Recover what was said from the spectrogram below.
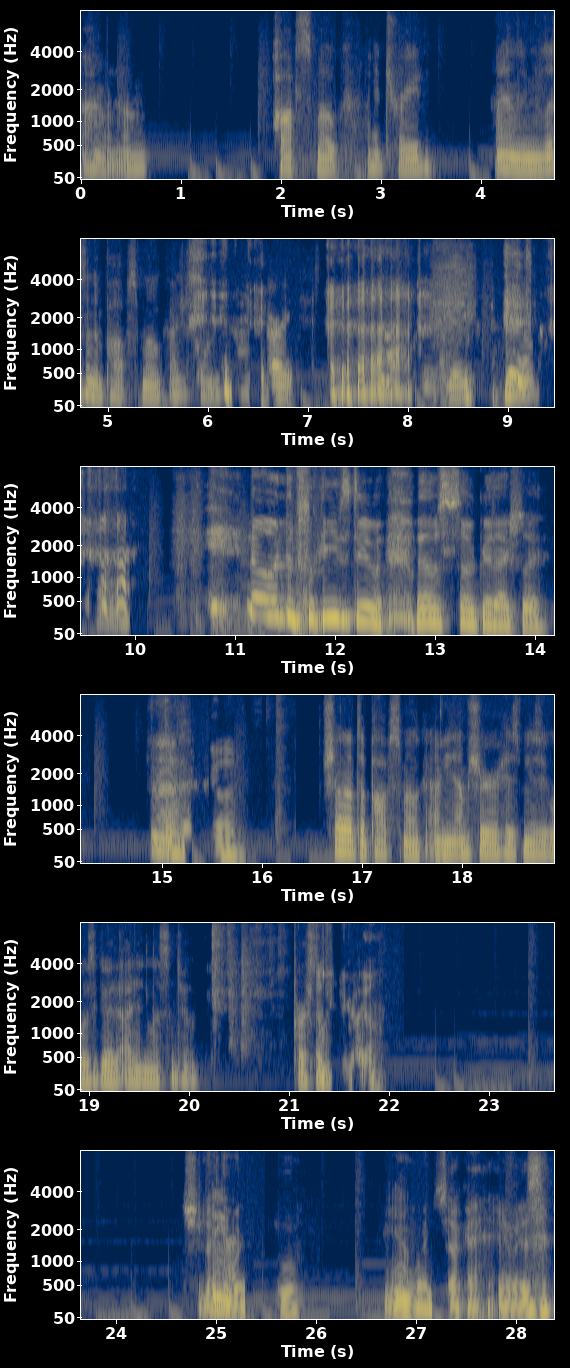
I don't know. Pop Smoke. I'd trade. I don't even listen to Pop Smoke. I just want to. All right. no, please do. That was so good, actually. Oh Uh, my god. shout out to Pop Smoke. I mean, I'm sure his music was good. I didn't listen to him personally. good, yeah. Should I Anyway. it? Move. Yeah. Once. Okay. Anyways,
